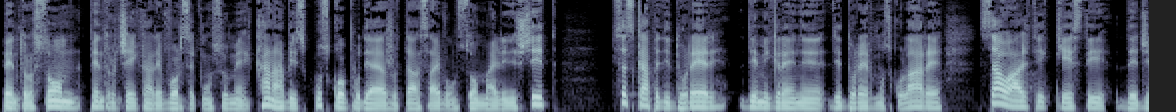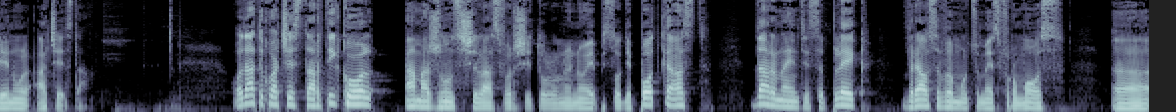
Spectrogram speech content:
pentru somn, pentru cei care vor să consume cannabis cu scopul de a ajuta să aibă un somn mai liniștit, să scape de dureri, de migrene, de dureri musculare sau alte chestii de genul acesta. Odată cu acest articol am ajuns și la sfârșitul unui nou episod de podcast, dar înainte să plec, vreau să vă mulțumesc frumos uh,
